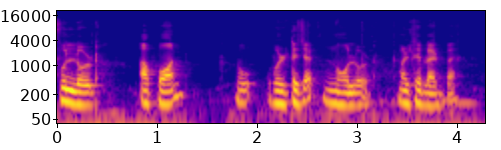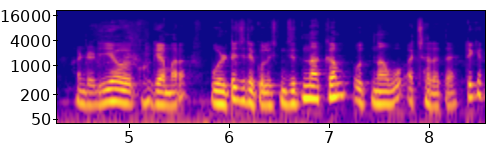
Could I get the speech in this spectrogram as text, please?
full load upon voltage at no load multiplied by hundred. ये हो गया हमारा वोल्टेज रेगुलेशन। जितना कम, उतना वो अच्छा रहता है, ठीक है?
